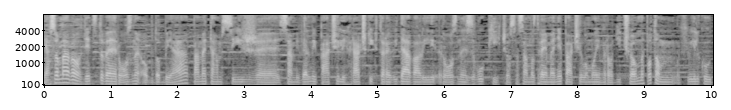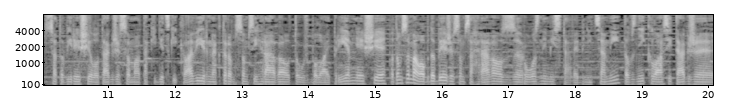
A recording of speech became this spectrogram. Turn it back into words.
Ja som mával v detstve rôzne obdobia. Pamätám si, že sa mi veľmi páčili hračky, ktoré vydávali rôzne zvuky, čo sa samozrejme nepáčilo mojim rodičom. Potom chvíľku sa to vyriešilo tak, že som mal taký detský klavír, na ktorom som si hrával, to už bolo aj príjemnejšie. Potom som mal obdobie, že som sa hrával s rôznymi stavebnicami. To vzniklo asi tak, že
